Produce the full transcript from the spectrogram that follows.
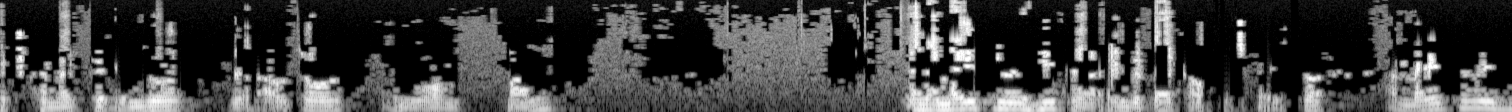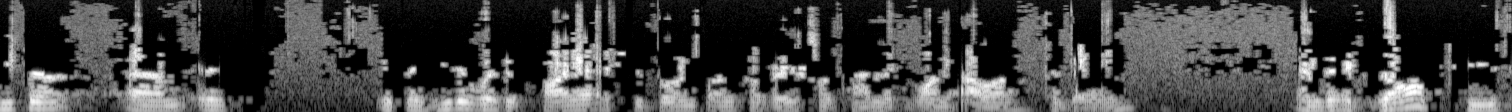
which connect the indoors the outdoors in warm months. And a masonry heater in the back of the space. So a masonry heater um, is, is a heater where the fire actually burns on for a very short time, like one hour per day. And the exhaust heat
